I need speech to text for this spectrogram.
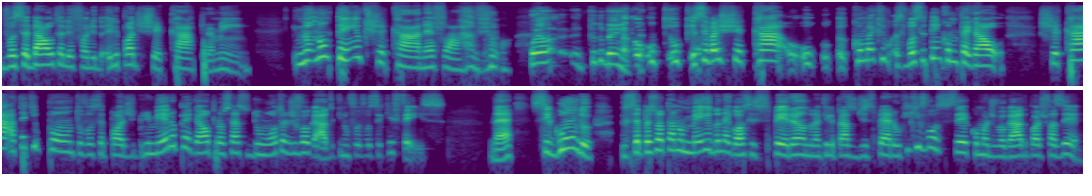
você dá o telefone, ele pode checar para mim? Não, não tenho que checar, né, Flávio? Well, tudo bem. O, o, você vai checar o, como é que você tem como pegar checar até que ponto você pode primeiro pegar o processo de um outro advogado que não foi você que fez, né? Segundo, se a pessoa está no meio do negócio esperando naquele prazo de espera, o que, que você como advogado pode fazer?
